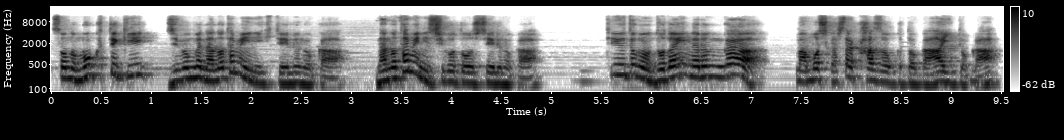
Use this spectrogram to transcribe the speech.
その目的自分が何のために生きているのか何のために仕事をしているのかっていうところの土台になるんが、まあ、もしかしたら家族とか愛とか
